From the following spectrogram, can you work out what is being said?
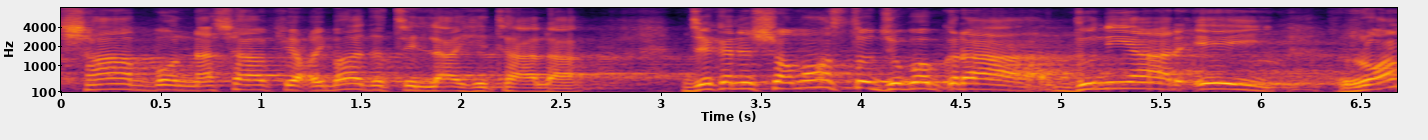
সাহাব্বন নাসাফি তাআলা। যেখানে সমস্ত যুবকরা দুনিয়ার এই রং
